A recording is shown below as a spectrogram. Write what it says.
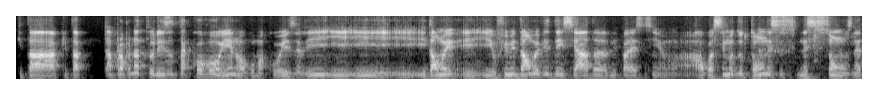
que tá, que tá a própria natureza está corroendo alguma coisa ali e, e, e dá uma, e, e, o filme dá uma evidenciada, me parece assim, algo acima do tom nesses, nesses sons, né?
